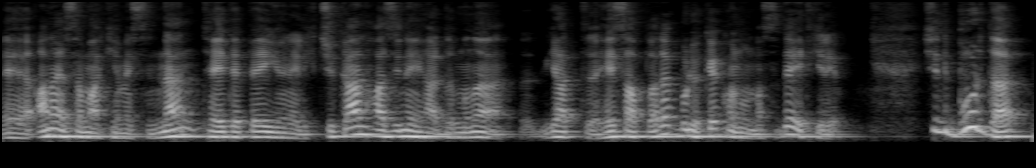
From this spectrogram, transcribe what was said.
e, Anayasa Mahkemesi'nden TDP'ye yönelik çıkan hazine yardımına yattığı hesaplara bloke konulması da etkili. Şimdi burada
